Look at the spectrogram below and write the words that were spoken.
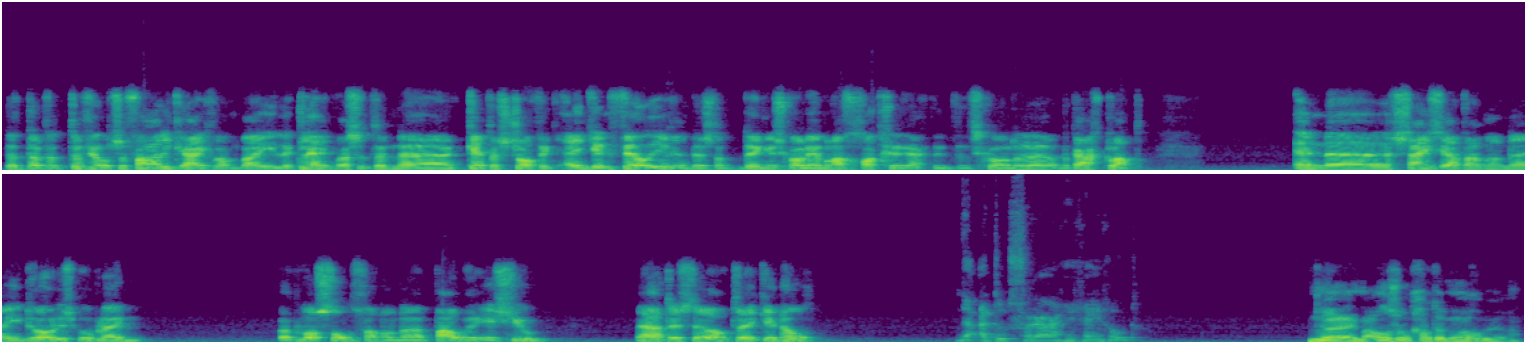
Dat, dat het te veel safari krijgt. Want bij Leclerc was het een eh, catastrophic engine failure. Dus dat ding is gewoon helemaal aan god gerecht. Het is gewoon eh, op elkaar geklapt. En eh Sainz had dan een hydraulisch probleem. Wat los stond van een power issue. Ja, het is er wel twee keer nul. Ja, het doet Ferrari geen goed. Nee, maar andersom gaat het ook nog wel gebeuren.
